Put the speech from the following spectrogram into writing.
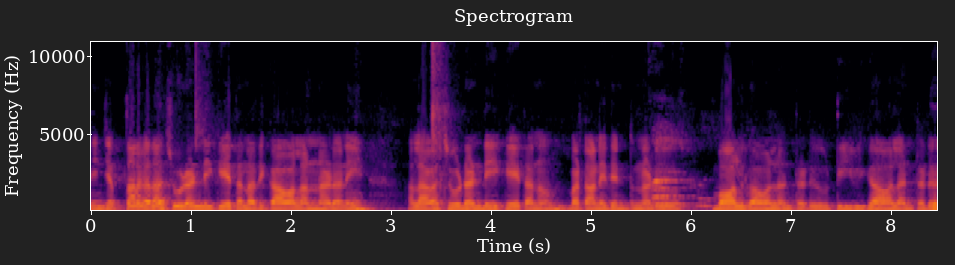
నేను చెప్తాను కదా చూడండి కేతన్ అది కావాలన్నాడని. అలాగా చూడండి కేతను బఠానీ తింటున్నాడు బాల్ కావాలంటాడు టీవీ కావాలంటాడు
